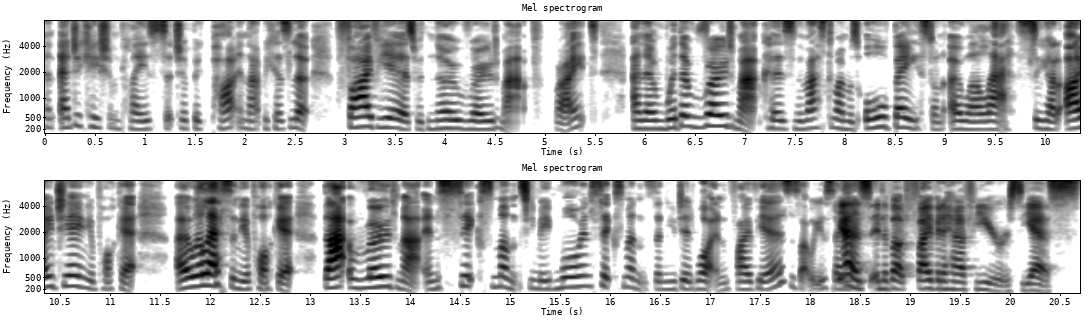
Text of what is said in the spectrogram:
And education plays such a big part in that because look, five years with no roadmap, right? And then with a roadmap, because the mastermind was all based on OLS. So you had IGA in your pocket, OLS in your pocket. That roadmap in six months, you made more in six months than you did what in five years? Is that what you're saying? Yes, in about five and a half years. Yes.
